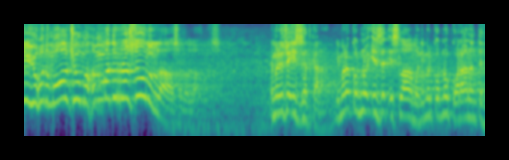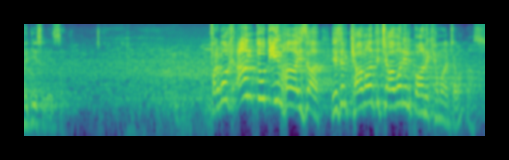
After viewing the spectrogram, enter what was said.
جو یہود مول چھو، محمد الرسول اللہ صلی اللہ علیہ وسلم۔ یمن جو عزت کران یمن کرنو عزت اسلام یمن کرنو قرآن تے حدیث عزت فرموک ان تو امہا عزت، یہ کھاوان تے چاوان یل پان کھاوان چاوان اس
